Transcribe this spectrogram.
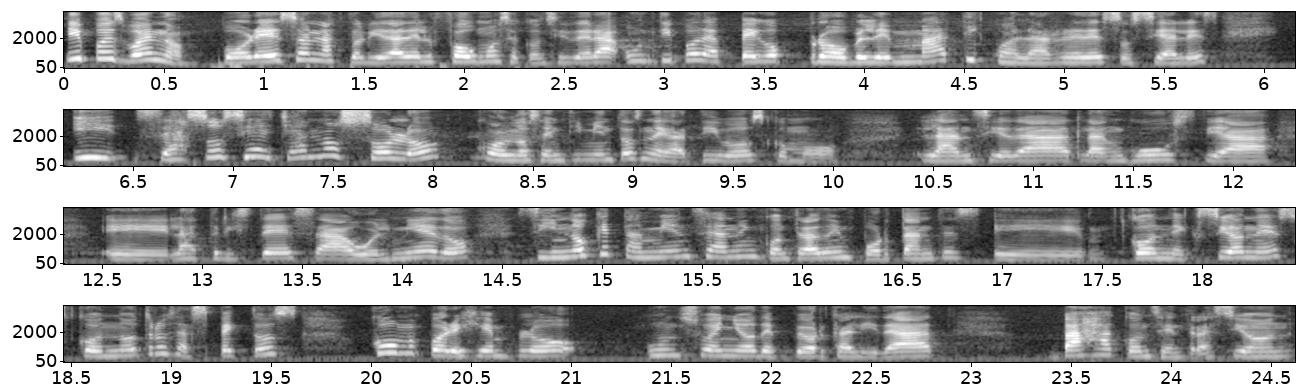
Y pues bueno, por eso en la actualidad el FOMO se considera un tipo de apego problemático a las redes sociales y se asocia ya no solo con los sentimientos negativos como la ansiedad, la angustia, eh, la tristeza o el miedo, sino que también se han encontrado importantes eh, conexiones con otros aspectos como por ejemplo un sueño de peor calidad, baja concentración,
